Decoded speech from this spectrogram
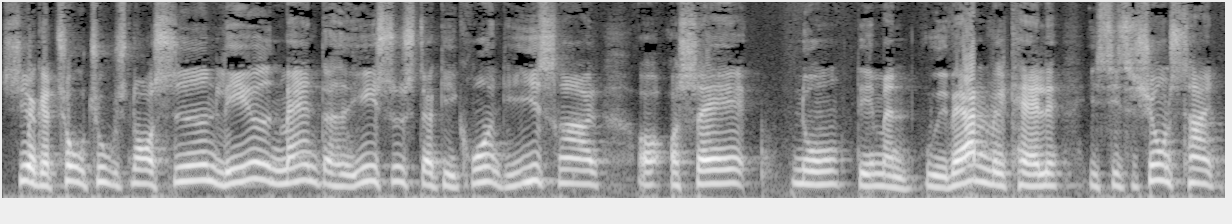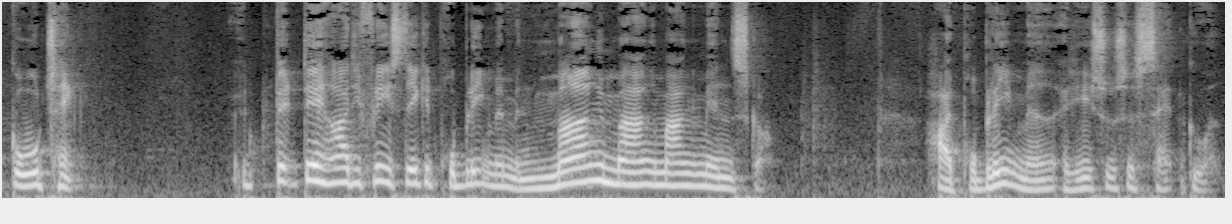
cirka 2000 år siden levede en mand, der hed Jesus, der gik rundt i Israel og, og sagde nogle, det man ude i verden vil kalde, i citationstegn, gode ting. Det, det har de fleste ikke et problem med, men mange, mange, mange mennesker har et problem med, at Jesus er sand Gud.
